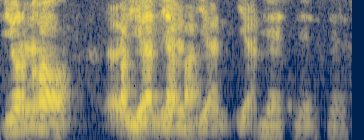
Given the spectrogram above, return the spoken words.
Your Eh, call. Eh, Panggilan Ian, siapa? Ian, Ian, Ian. Yes, yes, yes.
